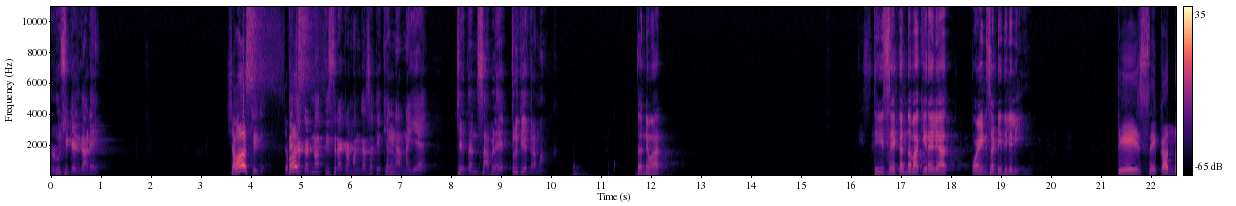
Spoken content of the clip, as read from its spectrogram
ऋषिकेश गाडे. शबास! ठीक आहे. शबास! त्याच्याकडनं तिसऱ्या क्रमांकासाठी खेळणार नाहीये चेतन साबळे तृतीय क्रमांक. धन्यवाद. तीस सेकंद बाकी राहिल्यात. पॉइंटसाठी दिलेली. तीस सेकंद.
